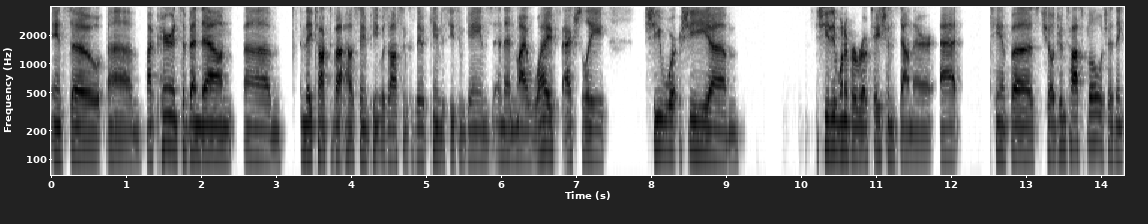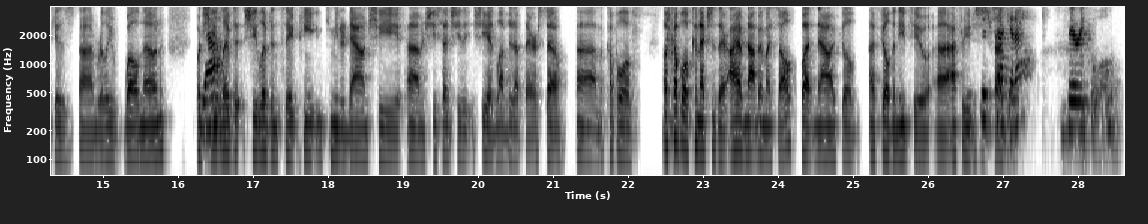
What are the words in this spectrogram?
And so um, my parents have been down um, and they talked about how St. Pete was awesome because they came to see some games. And then my wife actually, she worked, she, um, she did one of her rotations down there at Tampa's Children's Hospital, which I think is um, really well known. But yeah. she lived she lived in St. Pete and commuted down. She um, she said she she had loved it up there. So um, a couple of a couple of connections there. I have not been myself, but now I feel I feel the need to uh, after you just check it out. It's very cool.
